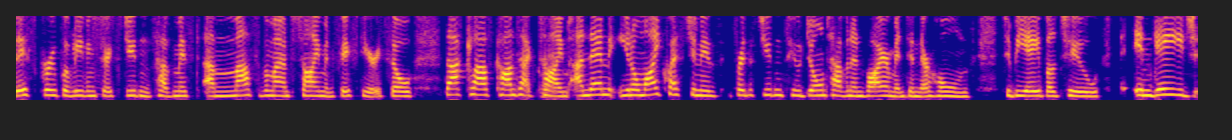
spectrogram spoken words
This group of Leaving Cert students have missed a massive amount of time in fifth year. So that class contact time. Right. And then, you know, my question is for the students who don't have an environment in their homes to be able to engage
